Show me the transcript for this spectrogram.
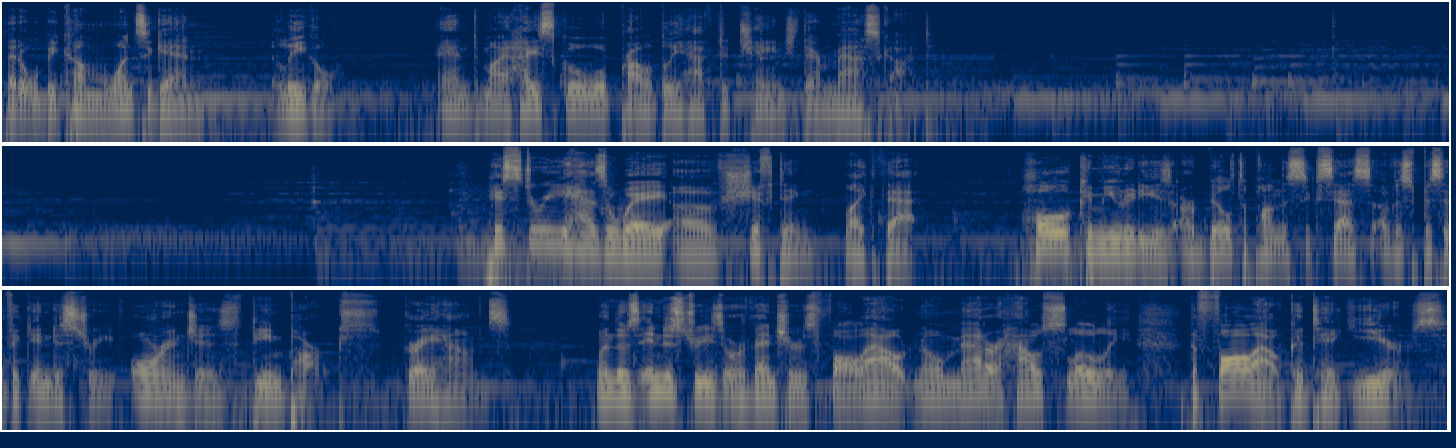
that it will become once again illegal and my high school will probably have to change their mascot. History has a way of shifting like that. Whole communities are built upon the success of a specific industry oranges, theme parks, greyhounds. When those industries or ventures fall out, no matter how slowly, the fallout could take years.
